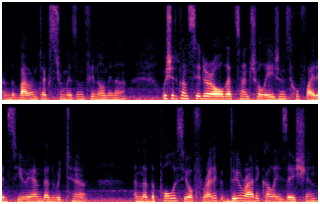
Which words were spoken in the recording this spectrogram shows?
and the violent extremism phenomena, we should consider all that Central Asians who fight in Syria and then return, and that the policy of radic- de-radicalization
